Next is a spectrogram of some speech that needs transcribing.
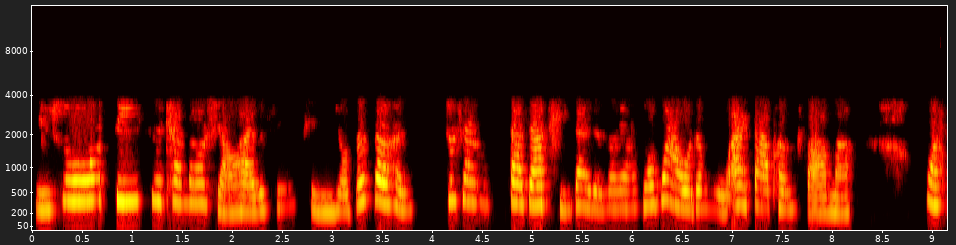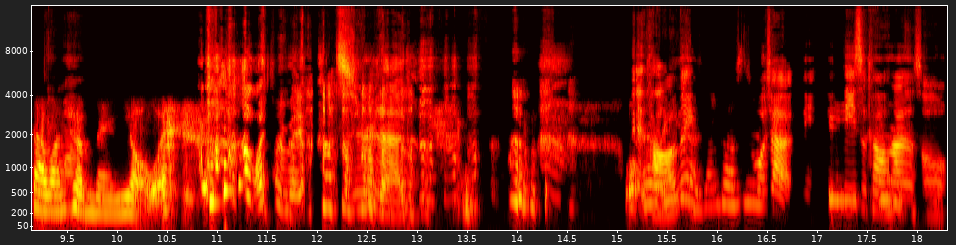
你说第一次看到小孩的心情，有真的很就像大家期待的那样，说哇，我的母爱大喷发吗？哇塞，完全没有哎，完全没有，居然。我好，那真的是说一下，你第一次看到他的时候。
